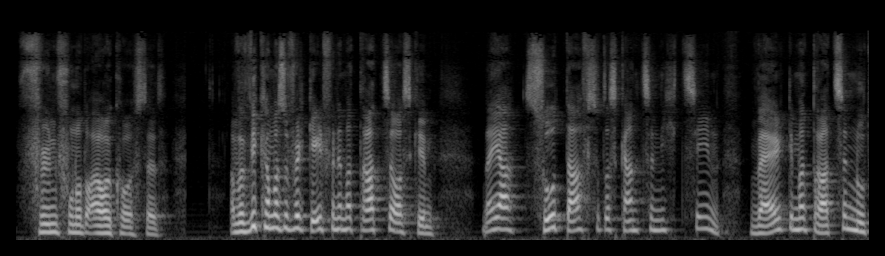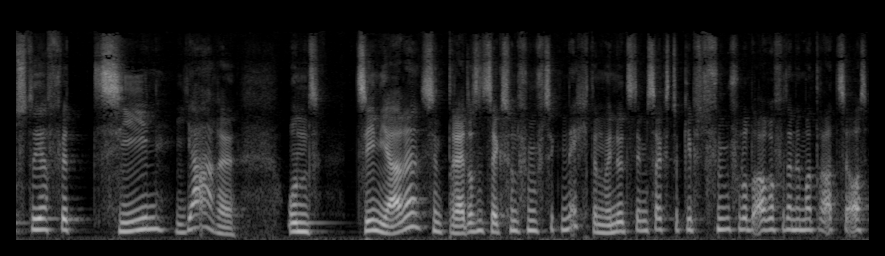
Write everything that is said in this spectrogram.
500 Euro kostet. Aber wie kann man so viel Geld für eine Matratze ausgeben? Naja, so darfst du das Ganze nicht sehen, weil die Matratze nutzt du ja für 10 Jahre. Und 10 Jahre sind 3056 Nächte. Und wenn du jetzt dem sagst, du gibst 500 Euro für deine Matratze aus,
